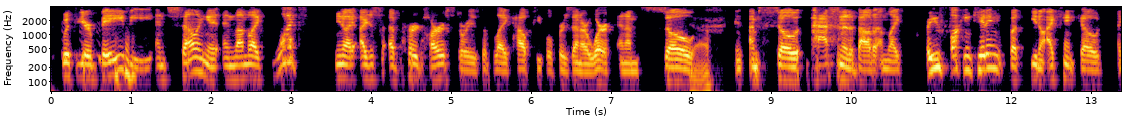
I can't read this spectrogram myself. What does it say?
with your baby and selling it. And I'm like, what? You know, I, I just, I've heard horror stories of like how people present our work and I'm so, Yeah. I'm so passionate about it. I'm like, are you fucking kidding? But you know, I can't go, I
